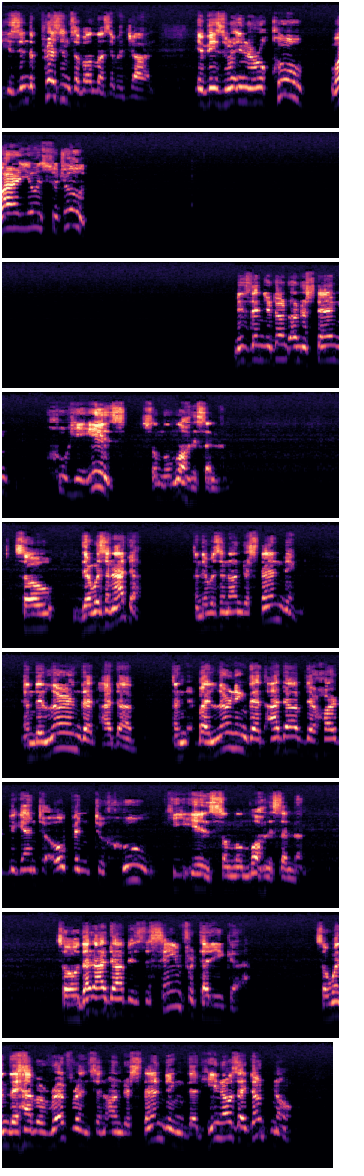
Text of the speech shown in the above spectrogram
is in the presence of Allah If he's in ruku, why are you in sujood? means then you don't understand who he is So there was an adab and there was an understanding. And they learned that adab. And by learning that adab their heart began to open to who he is So that adab is the same for tariqah. So when they have a reverence and understanding that he knows I don't know,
